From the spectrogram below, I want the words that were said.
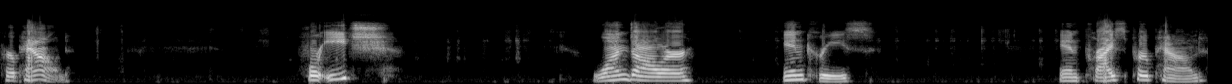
per pound. For each $1 increase in price per pound,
